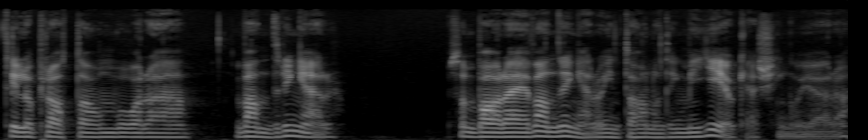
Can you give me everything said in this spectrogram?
till att prata om våra vandringar. Som bara är vandringar och inte har någonting med geocaching att göra.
